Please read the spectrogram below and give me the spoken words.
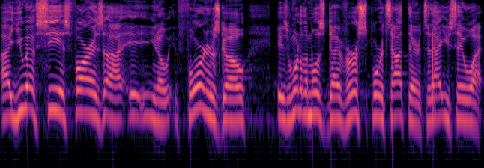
uh, UFC, as far as uh, you know, foreigners go, is one of the most diverse sports out there. To that, you say what?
